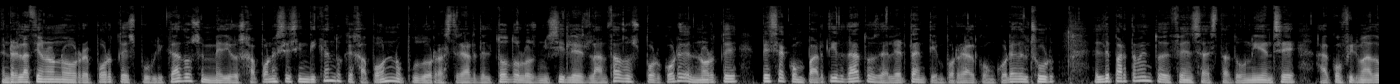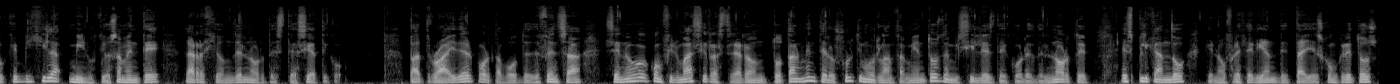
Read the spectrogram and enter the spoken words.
En relación a unos reportes publicados en medios japoneses indicando que Japón no pudo rastrear del todo los misiles lanzados por Corea del Norte pese a compartir datos de alerta en tiempo real con Corea del Sur, el Departamento de Defensa estadounidense ha confirmado que vigila minuciosamente la región del nordeste asiático. Pat Ryder, portavoz de defensa, se negó a confirmar si rastrearon totalmente los últimos lanzamientos de misiles de Corea del Norte, explicando que no ofrecerían detalles concretos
